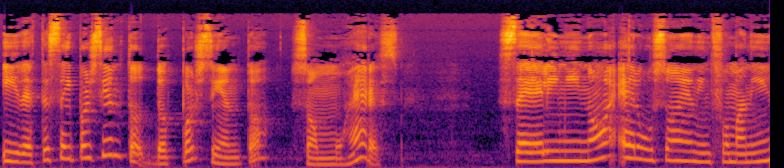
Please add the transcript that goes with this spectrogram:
y de este 6%, 2% son mujeres. Se eliminó el uso de ninfomanía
